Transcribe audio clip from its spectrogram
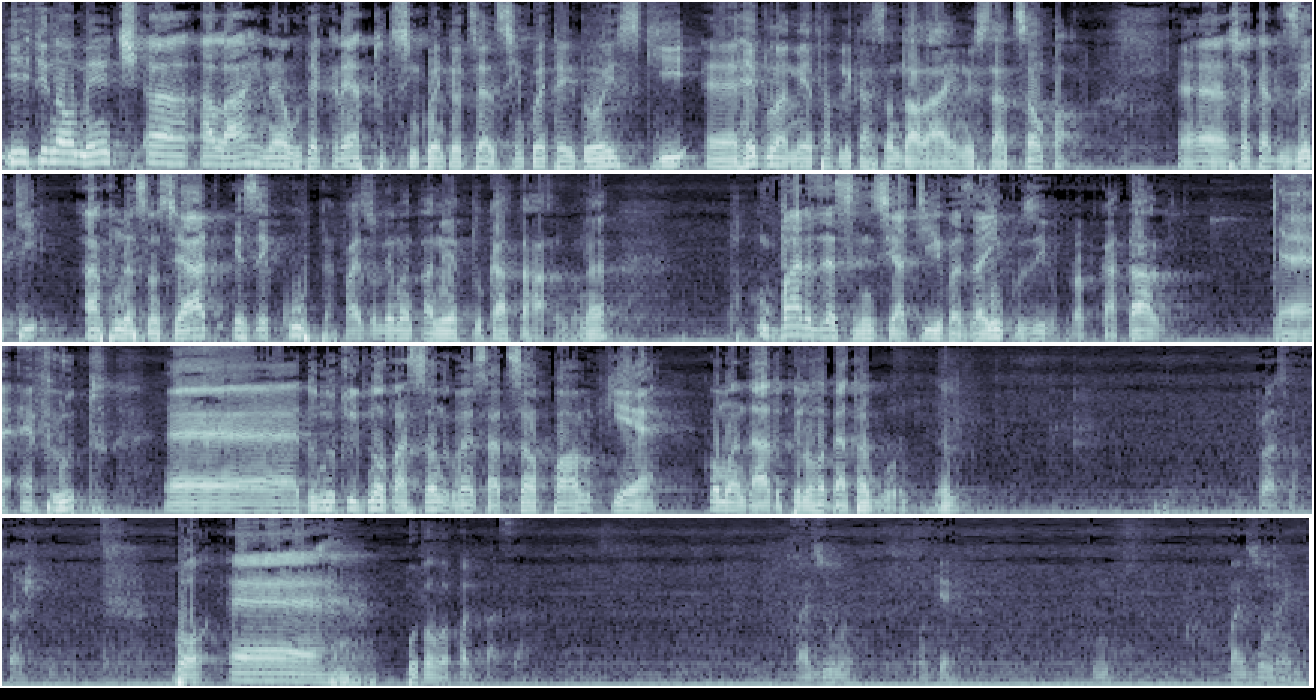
E, finalmente, a, a LAI, né, o decreto de 58052, que é, regulamenta a aplicação da LAI no Estado de São Paulo. É, só quer dizer que a Fundação SEAD executa, faz o levantamento do catálogo. Né? Várias dessas iniciativas, aí, inclusive o próprio catálogo, é, é fruto é, do Núcleo de Inovação do Governo do Estado de São Paulo, que é comandado pelo Roberto Agoni. Né? Próxima. Bom, é, por favor, pode passar. Mais uma? Ok. Mais uma ainda.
